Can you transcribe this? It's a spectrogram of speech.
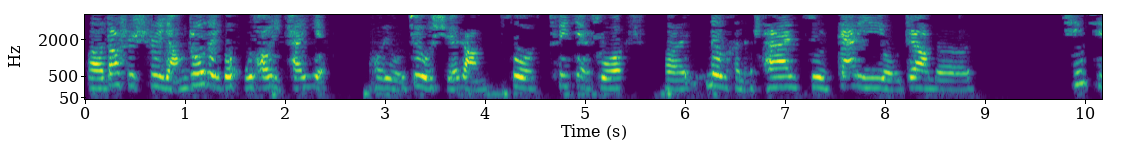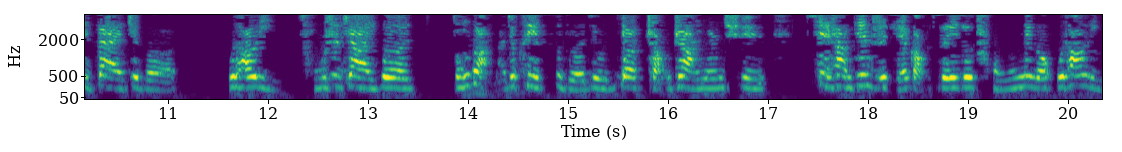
呃，当时是扬州的一个胡桃里开业，然后有就有学长做推荐说。呃，那可能是他就家里有这样的亲戚在这个胡桃里从事这样一个总管嘛，就可以负责就要找这样一个人去线上兼职写稿，所以就从那个胡桃里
